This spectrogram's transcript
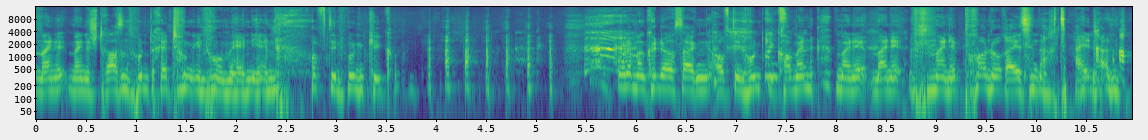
meine, meine Straßenhundrettung in Rumänien auf den Hund gekommen. Oder man könnte auch sagen, auf den Hund gekommen, meine, meine, meine Pornoreise nach Thailand.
